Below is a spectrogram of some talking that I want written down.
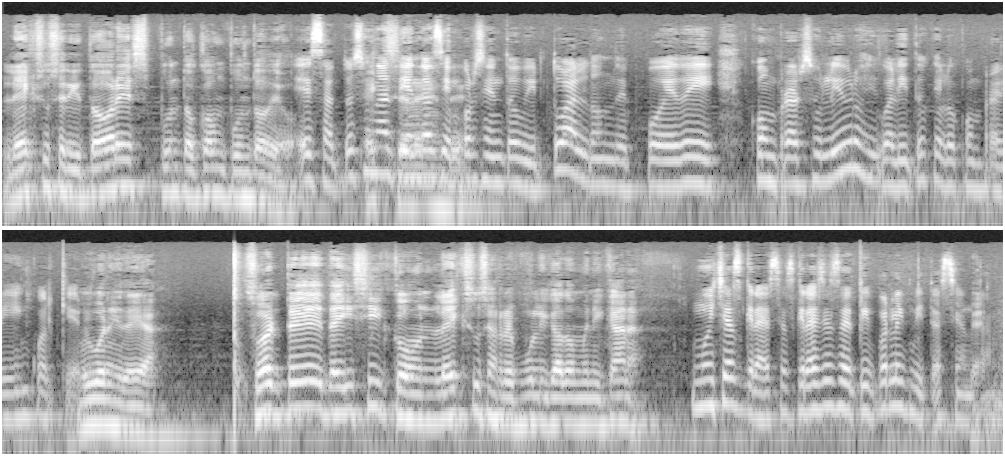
lexuseditores.com.do. Exacto, es una tienda 100% virtual donde puede comprar sus libros igualitos que lo compraría en cualquier. Muy buena idea. Suerte Daisy con Lexus en República Dominicana. Muchas gracias. Gracias a ti por la invitación también.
